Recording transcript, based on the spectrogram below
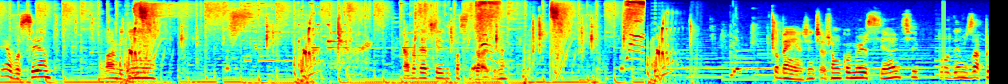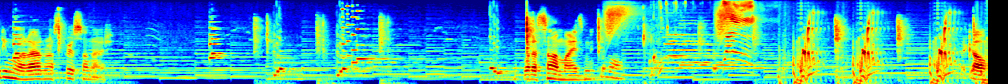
Quem é você? Olá, amiguinho cara deve ter ido pra cidade, né? Muito bem, a gente achou um comerciante e podemos aprimorar o nosso personagem. Um coração a mais, muito bom. Legal.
